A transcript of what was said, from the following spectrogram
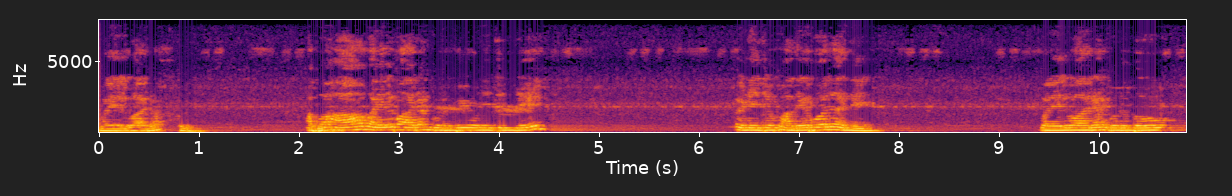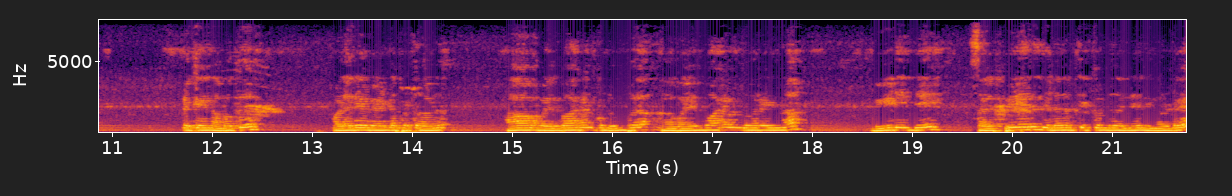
വയൽവാരം കുടുംബം അപ്പോൾ ആ വയൽവാരം കുടുംബ യൂണിറ്റിന്റെ യൂണിറ്റും അതേപോലെ തന്നെ വയൽവാരം കുടുംബവും ഒക്കെ നമുക്ക് വളരെ വേണ്ടപ്പെട്ടതാണ്. ആ വയൽവാരം കുടുംബ വയൽവാരം എന്ന് പറയുന്ന വീടിന്റെ സൽപ്പേര് നിലനിർത്തിക്കൊണ്ട് തന്നെ നിങ്ങളുടെ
